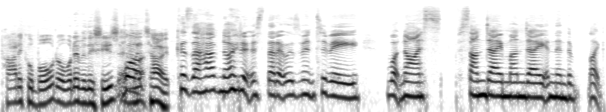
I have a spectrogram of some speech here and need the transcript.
particle board or whatever this is, and let's hope. Because I have noticed that it was meant to be what nice Sunday, Monday, and then the like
